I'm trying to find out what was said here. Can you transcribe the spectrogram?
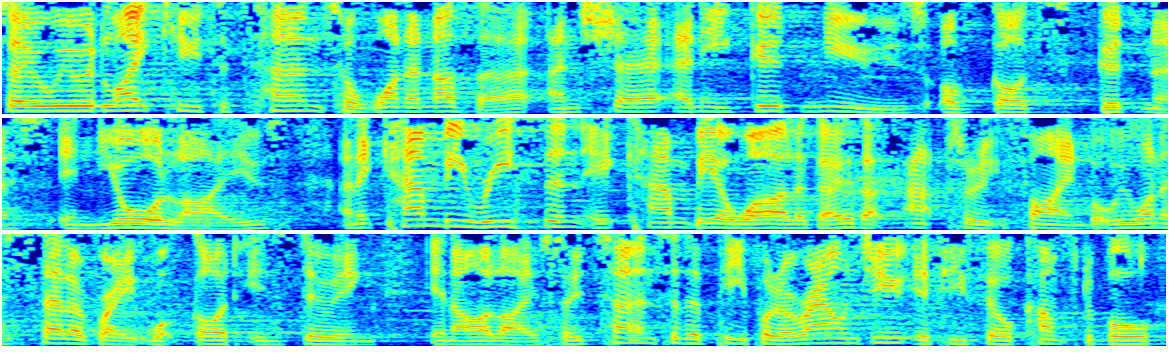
So we would like you to turn to one another and share any good news of God's goodness in your lives. And it can be recent, it can be a while ago, that's absolutely fine, but we want to celebrate what God is doing in our lives. So turn to the people around you if you feel comfortable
